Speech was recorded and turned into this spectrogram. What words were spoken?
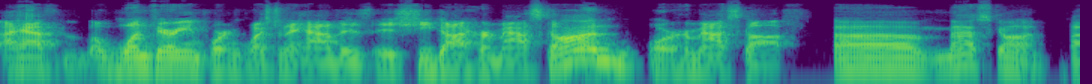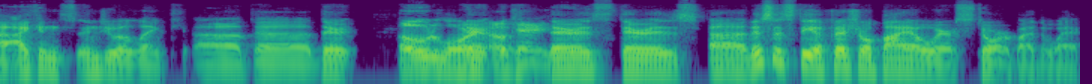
I have one very important question. I have is is she got her mask on or her mask off? uh mask on I, I can send you a link uh the there Oh Lord. There- okay. there is there is uh this is the official bioware store by the way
